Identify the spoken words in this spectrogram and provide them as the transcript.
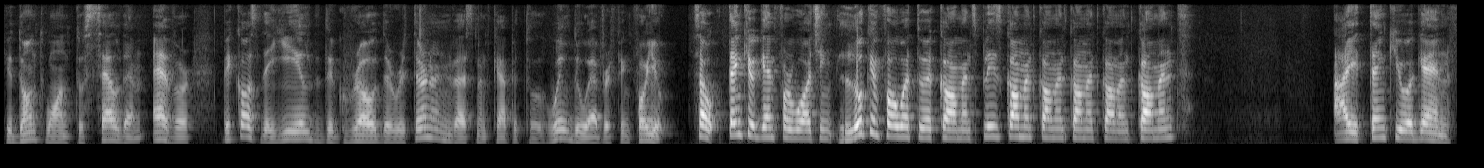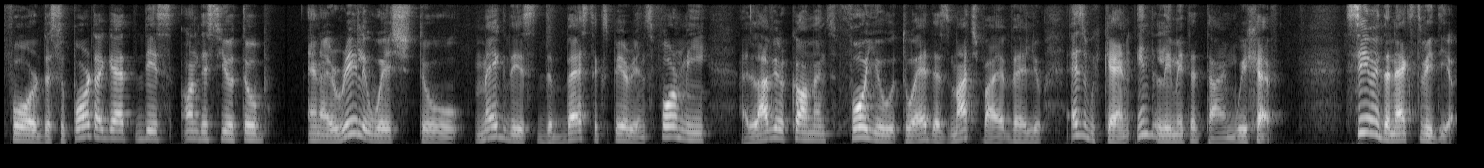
you don't want to sell them ever because the yield, the growth, the return on investment capital will do everything for you. So thank you again for watching. Looking forward to your comments. Please comment, comment, comment, comment, comment. I thank you again for the support I get this on this YouTube and I really wish to make this the best experience for me. I love your comments for you to add as much value as we can in the limited time we have. See you in the next video.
